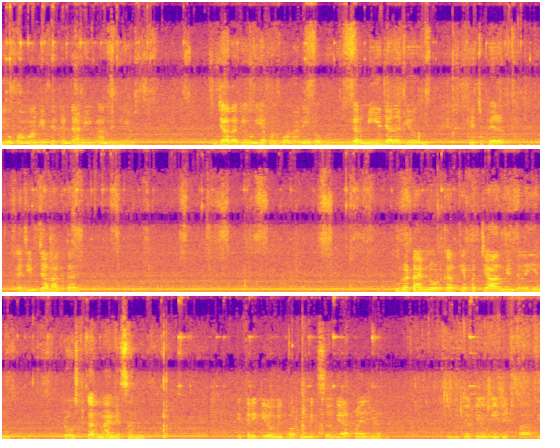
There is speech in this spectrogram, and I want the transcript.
ਘਿਓ ਪਾਵਾਂਗੇ, ਫਿਰ ਗੰਢਾ ਨਹੀਂ ਬੰਨ੍ਹਨੀਆਂ ਜ਼ਿਆਦਾ ਘਿਓ ਵੀ ਆਪਾਂ ਨੂੰ ਪਾਉਣਾ ਨਹੀਂ ਪਊਗਾ ਗਰਮੀ ਹੈ, ਜ਼ਿਆਦਾ ਘਿਓ ਵੀ। ਵਿੱਚ ਫਿਰ ਅਜੀਬ ਜਿਹਾ ਲੱਗਦਾ ਹੈ। ਪੂਰਾ ਟਾਈਮ ਨੋਟ ਕਰਕੇ ਆਪਾਂ 4 ਮਿੰਟ ਲਈ ਇਹਨੂੰ ਰੋਸਟ ਕਰਨਾ ਹੈ ਵੇਸਣ ਨੂੰ। ਇੱਕ ਰੀ ਘਿਓ ਵੀ ਹੋਰ ਨਾਲ ਮਿਕਸ ਹੋ ਗਿਆ ਆਪਾਂ ਜਿਹੜਾ ਦੂਜਾ ਘਿਓ ਵੀ ਵਿੱਚ ਪਾ ਕੇ।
